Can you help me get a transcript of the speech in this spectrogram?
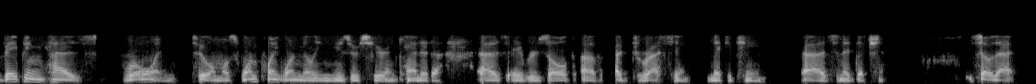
Vaping has grown to almost 1.1 million users here in Canada as a result of addressing nicotine as an addiction so that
